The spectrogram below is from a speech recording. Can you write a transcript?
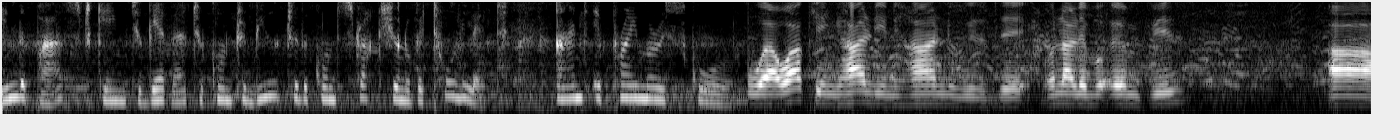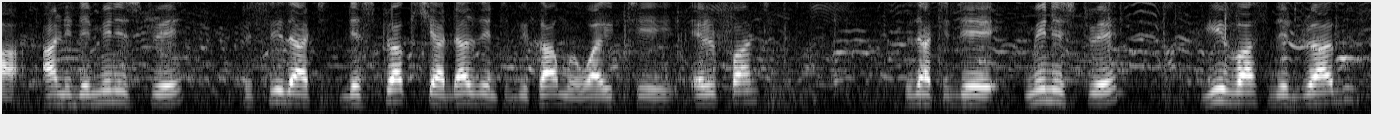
in the past, came together to contribute to the construction of a toilet and a primary school. We are working hand in hand with the honorable MPs uh, and the ministry to see that the structure doesn't become a white elephant, so that the ministry give us the drugs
